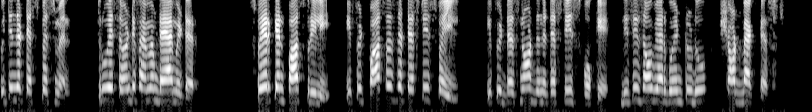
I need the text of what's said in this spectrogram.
within the test specimen through a 75 mm diameter. Sphere can pass freely. If it passes, the test is failed. If it does not, then the test is okay. This is how we are going to do shot bag test.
